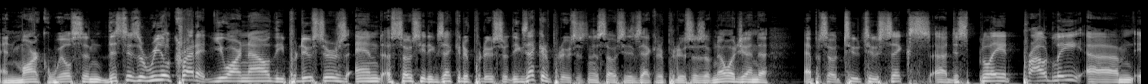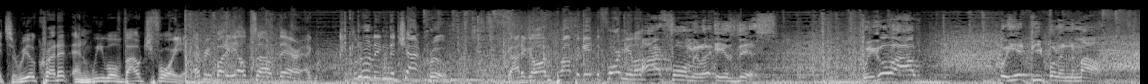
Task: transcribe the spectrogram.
and Mark Wilson. This is a real credit. You are now the producers and associate executive producer, the executive producers and associate executive producers of No Agenda, episode 226. Uh, display it proudly. Um, it's a real credit, and we will vouch for you. Everybody else out there, including the chat room, got to go out and propagate the formula. Our formula is this. We go out, we hit people in the mouth.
